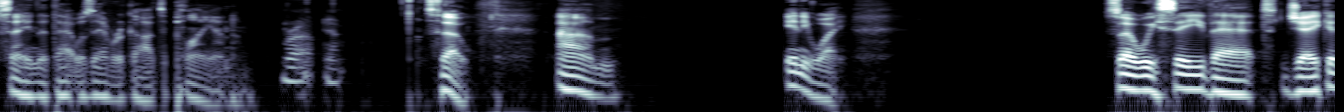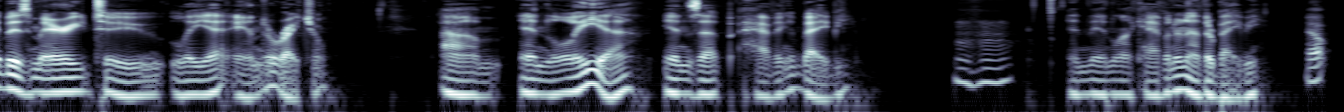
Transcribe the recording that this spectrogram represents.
saying that that was ever god's plan Right. Yeah. so, um, anyway, so we see that Jacob is married to Leah and to Rachel, um, and Leah ends up having a baby, Mm-hmm. and then like having another baby. Yep.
